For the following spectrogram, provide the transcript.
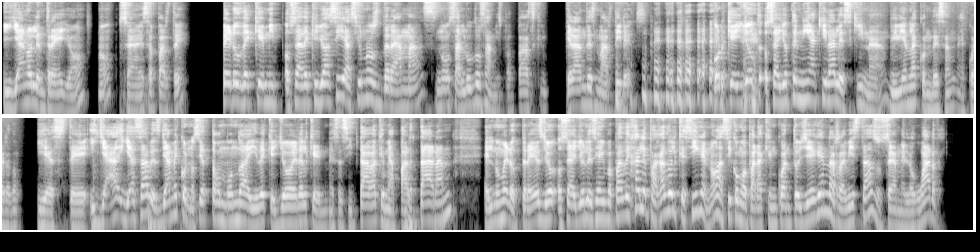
Y ya no le entré yo, ¿no? O sea, esa parte. Pero de que mi, o sea, de que yo hacía, hacía unos dramas, ¿no? Saludos a mis papás, grandes mártires. Porque yo, o sea, yo tenía que ir a la esquina, vivía en la Condesa, me acuerdo, y este, y ya, ya sabes, ya me conocía todo el mundo ahí de que yo era el que necesitaba que me apartaran el número 3. Yo, o sea, yo le decía a mi papá, déjale pagado el que sigue, ¿no? Así como para que en cuanto lleguen las revistas, o sea, me lo guarde.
